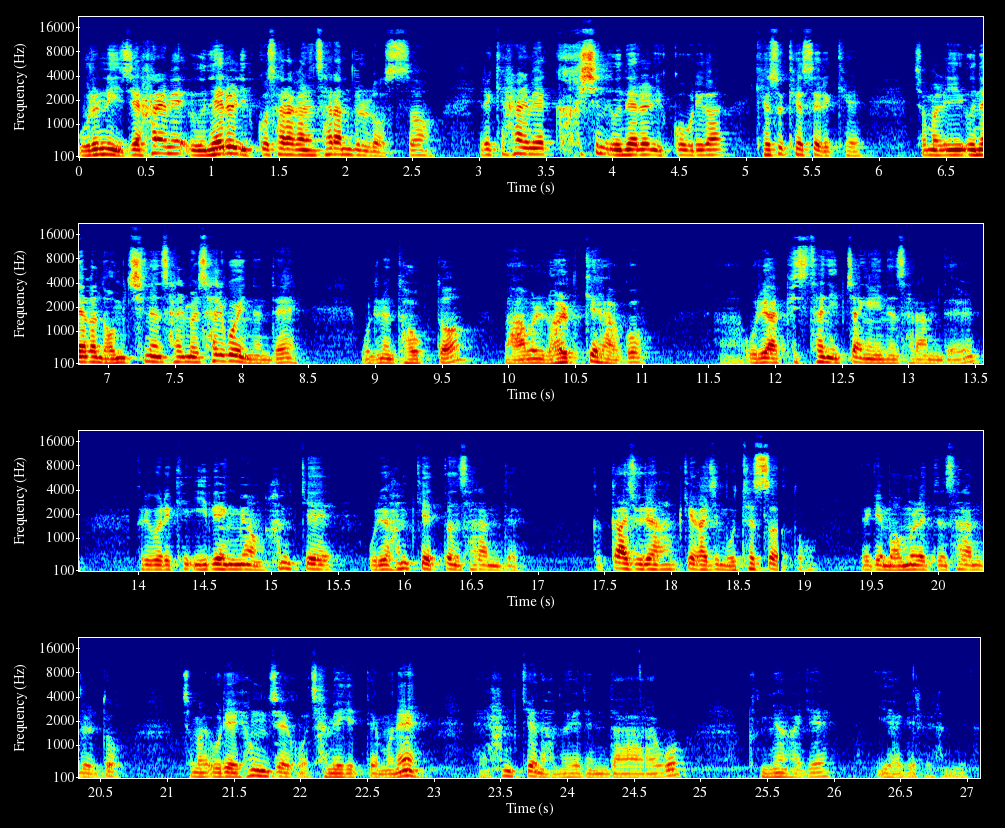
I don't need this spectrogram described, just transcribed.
우리는 이제 하나님의 은혜를 입고 살아가는 사람들로서 이렇게 하나님의 크신 은혜를 입고 우리가 계속해서 이렇게 정말 이 은혜가 넘치는 삶을 살고 있는데 우리는 더욱더 마음을 넓게 하고 아, 우리와 비슷한 입장에 있는 사람들 그리고 이렇게 200명 함께 우리와 함께 했던 사람들 끝까지 우리와 함께 가지 못했어도 여기에 머물렀던 사람들도 정말 우리의 형제고 자매이기 때문에 함께 나눠야 된다라고 분명하게 이야기를 합니다.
